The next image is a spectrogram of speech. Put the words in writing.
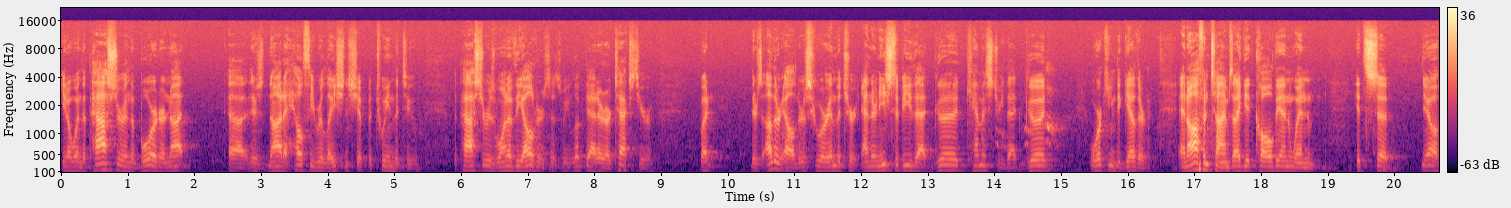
you know, when the pastor and the board are not, uh, there's not a healthy relationship between the two. The pastor is one of the elders, as we looked at at our text here. But there's other elders who are in the church, and there needs to be that good chemistry, that good working together. And oftentimes I get called in when it's, uh, you know,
